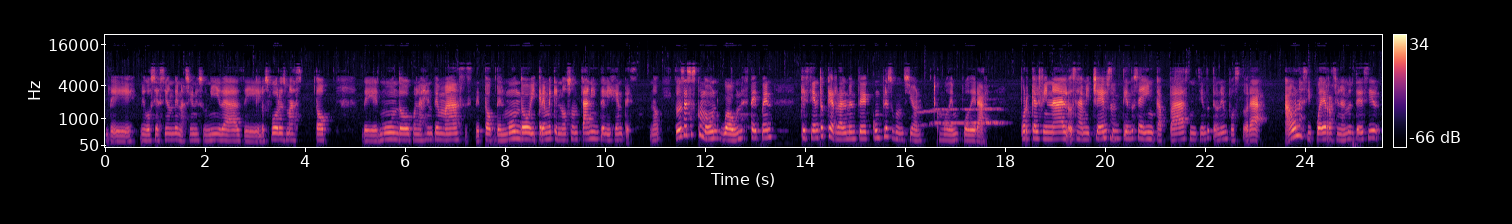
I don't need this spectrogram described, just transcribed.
de negociación de Naciones Unidas, de los foros más top del mundo, con la gente más este, top del mundo y créeme que no son tan inteligentes, ¿no? Entonces eso es como un wow, un statement que siento que realmente cumple su función como de empoderar, porque al final, o sea, Michelle sintiéndose incapaz, sintiéndote una impostora, aún así puede racionalmente decir,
